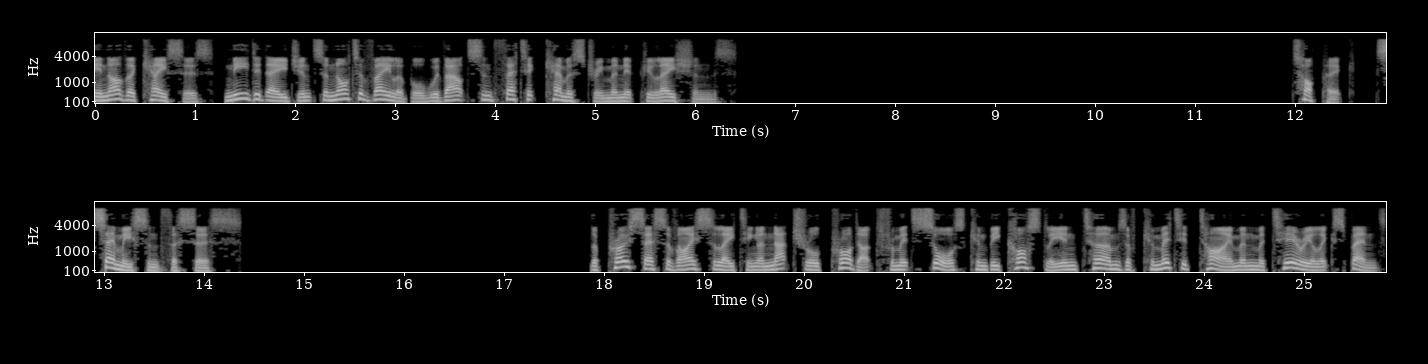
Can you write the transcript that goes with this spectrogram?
in other cases, needed agents are not available without synthetic chemistry manipulations. Topic: Semisynthesis The process of isolating a natural product from its source can be costly in terms of committed time and material expense,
